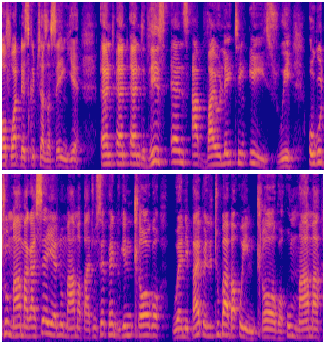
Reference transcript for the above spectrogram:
of what the scriptures are saying here. And and and this ends up violating is izwi. Ukuthi umama akaseyena umama but usephenduka inhloko. When iBhayibheli lithi ubaba uyinhloko umama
